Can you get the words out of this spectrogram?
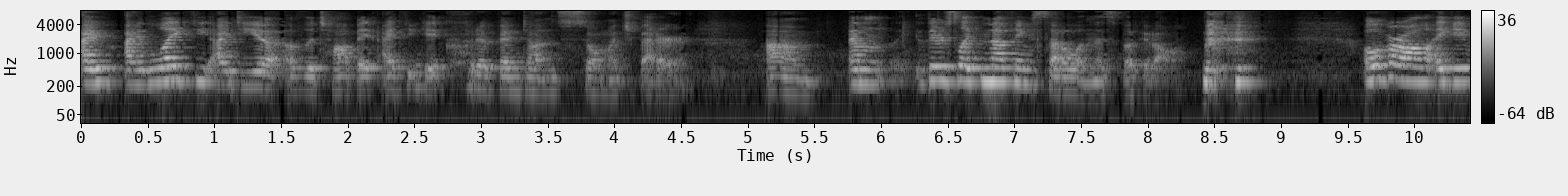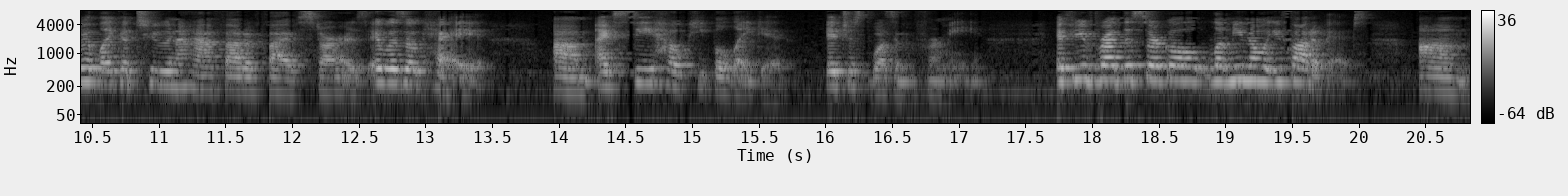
I, I like the idea of the topic. I think it could have been done so much better. Um, and there's like nothing subtle in this book at all. Overall, I gave it like a two and a half out of five stars. It was okay. Um, I see how people like it. It just wasn't for me. If you've read The Circle, let me know what you thought of it. Um,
